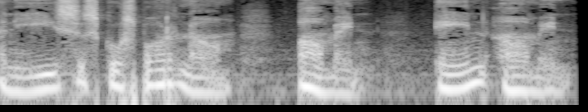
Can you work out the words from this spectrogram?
in Jesus kosbare naam. Amen. En amen.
